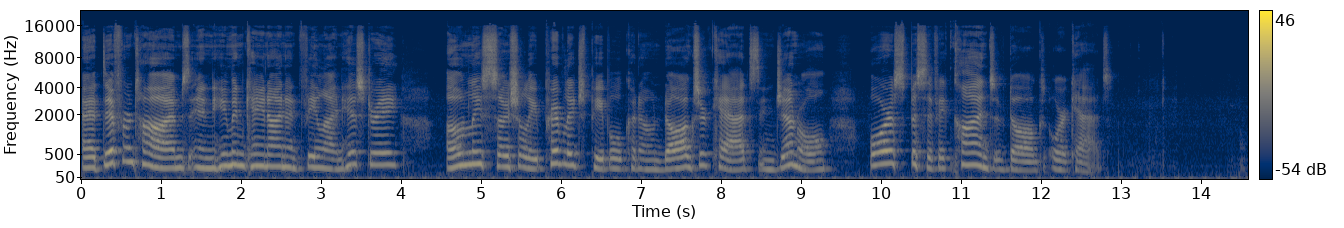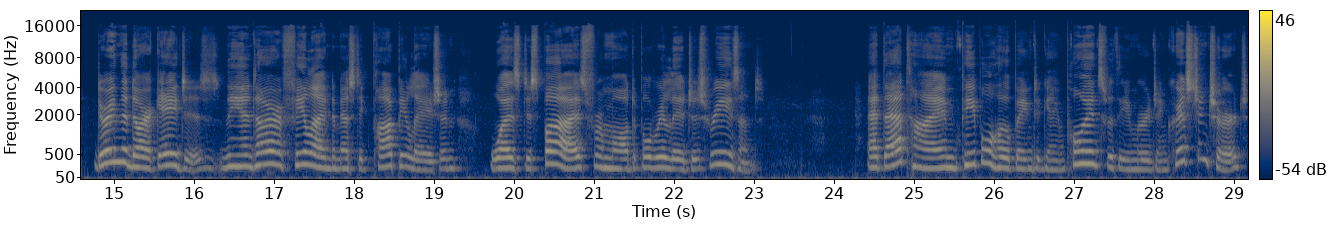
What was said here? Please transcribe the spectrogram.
At different times in human canine and feline history, only socially privileged people could own dogs or cats in general, or specific kinds of dogs or cats. During the Dark Ages, the entire feline domestic population was despised for multiple religious reasons. At that time, people hoping to gain points with the emerging Christian church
